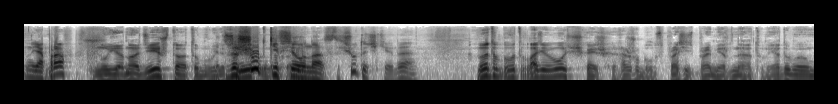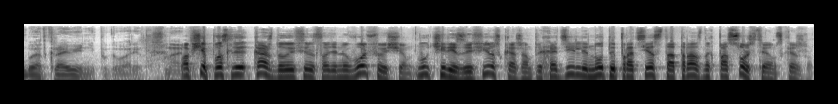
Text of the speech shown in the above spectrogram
Я прав? Ну, я надеюсь, что атом будет. Это же шутки все у нас, шуточки, да. Ну, это вот Владимир Вольфович, конечно, хорошо было бы спросить про мирный атом. Я думаю, он бы откровеннее поговорил с нами. Вообще, после каждого эфира с Владимиром Вольфовичем, ну, через эфир, скажем, приходили ноты протеста от разных посольств, я вам скажу.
